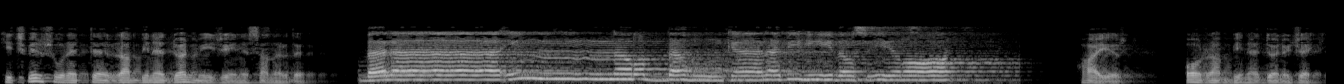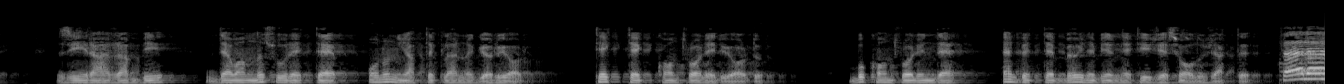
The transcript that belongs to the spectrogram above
Hiçbir surette Rabbine dönmeyeceğini sanırdı. Bela inne rabbehu kâne bihi basîrâ. Hayır, o Rabbine dönecek. Zira Rabbi, devamlı surette onun yaptıklarını görüyor. Tek tek kontrol ediyordu. Bu kontrolün de elbette böyle bir neticesi olacaktı. فَلَا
